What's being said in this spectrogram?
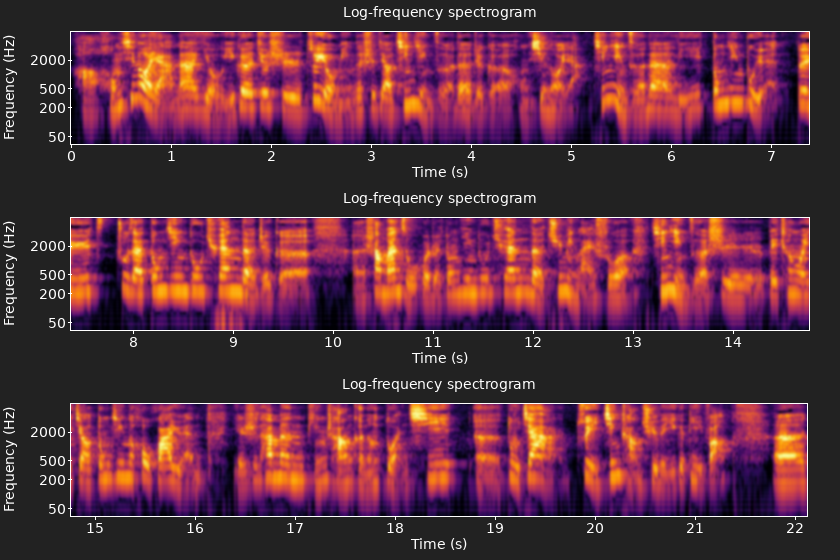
好，红西诺亚呢有一个就是最有名的是叫青井泽的这个红西诺亚。青井泽呢离东京不远，对于住在东京都圈的这个呃上班族或者东京都圈的居民来说，青井泽是被称为叫东京的后花园，也是他们平常可能短期呃度假最经常去的一个地方。呃，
